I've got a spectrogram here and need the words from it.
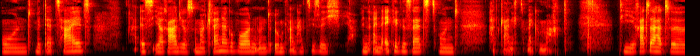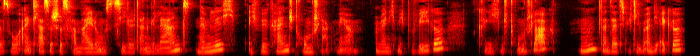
und mit der Zeit ist ihr Radius immer kleiner geworden und irgendwann hat sie sich ja, in eine Ecke gesetzt und hat gar nichts mehr gemacht. Die Ratte hatte so ein klassisches Vermeidungsziel dann gelernt, nämlich ich will keinen Stromschlag mehr. Und wenn ich mich bewege, kriege ich einen Stromschlag, hm, dann setze ich mich lieber in die Ecke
